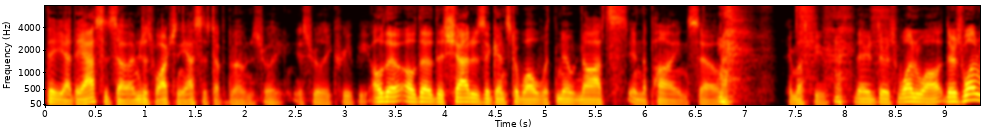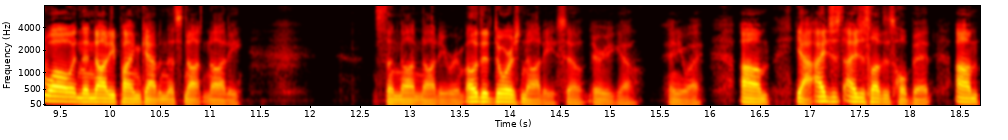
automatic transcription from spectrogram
the yeah the acid stuff i'm just watching the acid stuff at the moment it's really it's really creepy although although the shadows against a wall with no knots in the pine so There must be there, there's one wall. There's one wall in the naughty pine cabin that's not naughty. It's the non naughty room. Oh, the door's naughty. So there you go. Anyway, um, yeah, I just I just love this whole bit. Um,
